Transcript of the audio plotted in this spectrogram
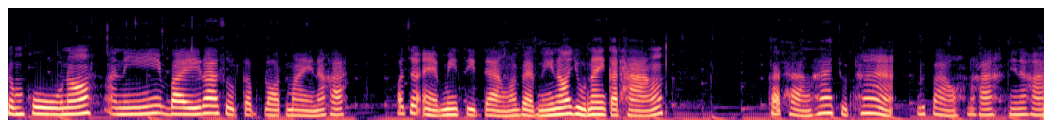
ชมพูเนาะอันนี้ใบล่าสุดกับหลอดใหม่นะคะก็จะแอบมีติดด่างมาแบบนี้เนาะอยู่ในกระถางกระถาง 5.5 หรือเปล่านะคะ นี่นะคะ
